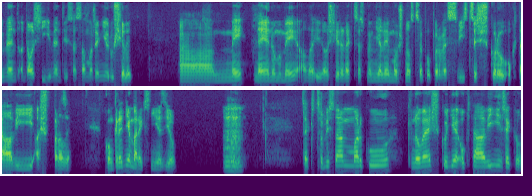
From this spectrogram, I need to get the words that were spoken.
event a další eventy se samozřejmě rušily. A my, nejenom my, ale i další redakce jsme měli možnost se poprvé svíst se Škodou Oktáví až v Praze. Konkrétně Marek s ní jezdil. Mm-hmm. Tak co bys nám, Marku, k nové Škodě Oktáví řekl?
